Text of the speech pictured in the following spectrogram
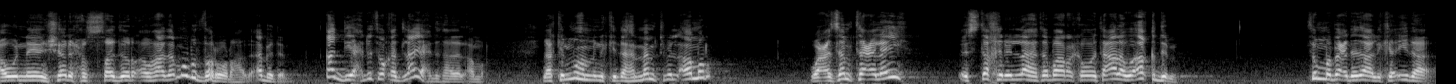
أو أنه ينشرح الصدر أو هذا مو بالضرورة هذا أبدا. قد يحدث وقد لا يحدث هذا الأمر. لكن المهم أنك إذا هممت بالأمر وعزمت عليه استخر الله تبارك وتعالى وأقدم. ثم بعد ذلك إذا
